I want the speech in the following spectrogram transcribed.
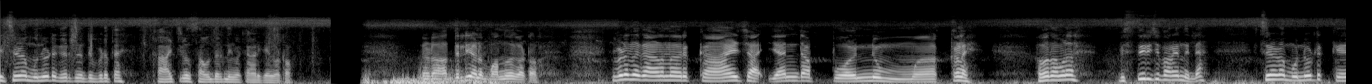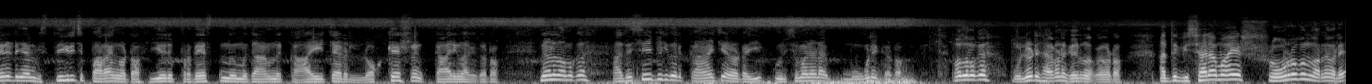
ഇച്ചിരി മുന്നോട്ട് കയറി ചെന്നിട്ട് ഇവിടുത്തെ കാഴ്ചകളും സൗന്ദര്യം നിങ്ങൾ കാണിക്കാം കേട്ടോ. ഇവിടെ അതിലെയാണ് വന്നത് കേട്ടോ. ഇവിടെ നിന്ന് കാണുന്ന ഒരു കാഴ്ച എന്റെ പൊന്നും മക്കളെ. അപ്പോൾ നമ്മൾ വിസ്തീരിച്ച് പറയുന്നില്ല. ഇച്ചിരിയുടെ മുന്നോട്ട് കയറിയിട്ട് ഞാൻ വിസ്തീരിച്ച് പറയാം കേട്ടോ. ഈ ഒരു പ്രദേശത്ത് നിന്ന് കാണുന്ന കാഴ്ചയുടെ ലൊക്കേഷൻ കാര്യങ്ങളൊക്കെ കേട്ടോ. എന്നാലും നമുക്ക് അതിശയിപ്പിക്കുന്ന ഒരു കാഴ്ചയാണ് കേട്ടോ ഈ കുരിശുമലയുടെ മുകളിൽ കേട്ടോ. അപ്പോൾ നമുക്ക് മുന്നോട്ട് ശാഖണം കയറി നോക്കാം കേട്ടോ. അതിവിശാലമായ ഷോറൂം എന്ന് പറഞ്ഞ പോലെ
